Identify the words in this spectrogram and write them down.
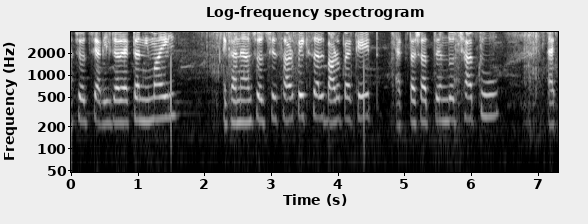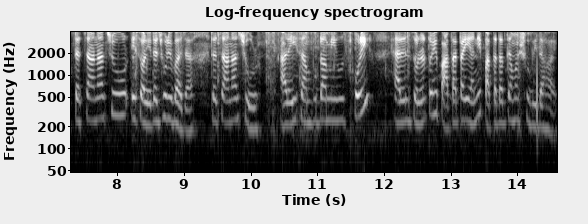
আছে হচ্ছে এক লিটারের একটা নিমাইল এখানে আছে হচ্ছে সার্ফ এক্সেল বারো প্যাকেট, একটা সাতচেন্দ্র ছাতু, একটা চানাচুর, এই সরি এটা ঝুড়ি ভাজা, এটা চানাচুর। আর এই শ্যাম্পুটা আমি ইউজ করি হ্যার অ্যান্ড সোলার তো আমি পাতাটাই আনি, পাতাটাতে আমার সুবিধা হয়।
